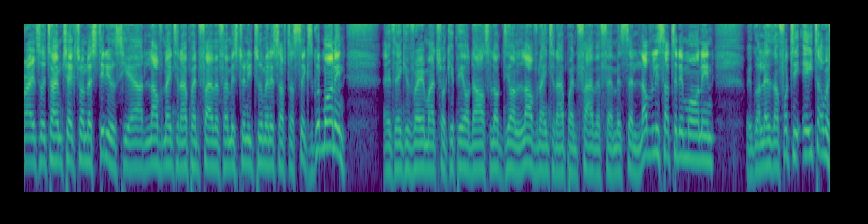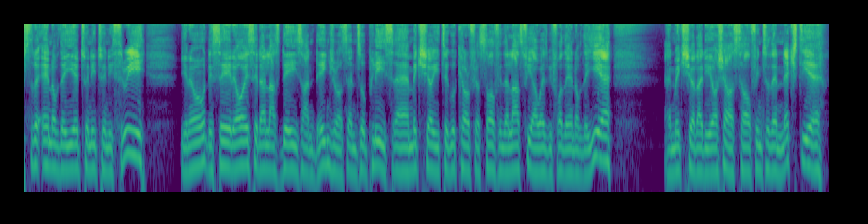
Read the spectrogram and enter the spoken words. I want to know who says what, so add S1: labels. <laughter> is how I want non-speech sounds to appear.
S1: Right, so time checks from the studios here at Love 99.5 FM. It's 22 minutes after 6. Good morning, and thank you very much for keeping your dials locked on Love 99.5 FM. It's a lovely Saturday morning. We've got less than 48 hours to the end of the year 2023. You know, they say, they always say that last days are dangerous. And so please uh, make sure you take good care of yourself in the last few hours before the end of the year and make sure that you usher yourself into the next year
